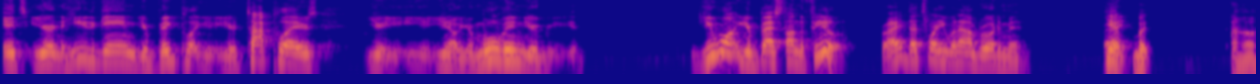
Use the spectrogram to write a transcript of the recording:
It's you're in the heat of the game, your big play, your, top players, you you you know, you're moving, you're you want your best on the field, right? That's why you went out and brought him in. yeah, but uh huh.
